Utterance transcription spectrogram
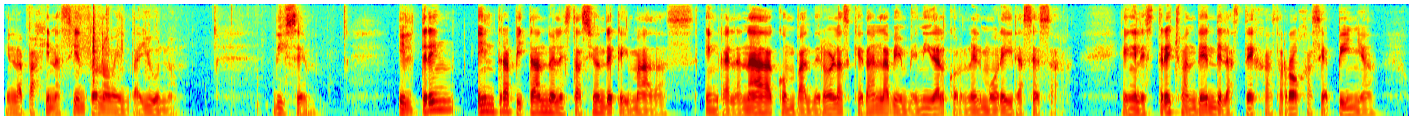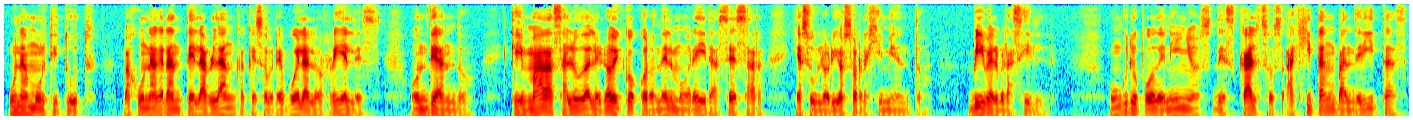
en la página 191. Dice, El tren entra pitando en la estación de Queimadas, engalanada con banderolas que dan la bienvenida al coronel Moreira César. En el estrecho andén de las tejas rojas y a piña, una multitud, bajo una gran tela blanca que sobrevuela los rieles, ondeando. Queimada saluda al heroico coronel Moreira César y a su glorioso regimiento. ¡Viva el Brasil! Un grupo de niños descalzos agitan banderitas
